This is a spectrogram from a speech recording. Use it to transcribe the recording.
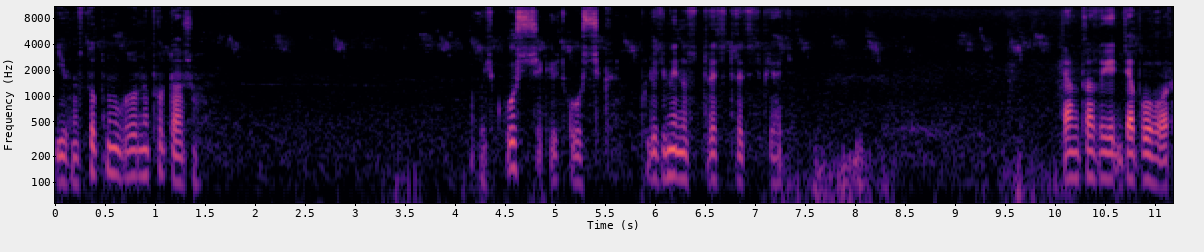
І в наступному було на продажу. Ось кущик і кущик. Плюс-мінус 30-35. Там зразу є бугор.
